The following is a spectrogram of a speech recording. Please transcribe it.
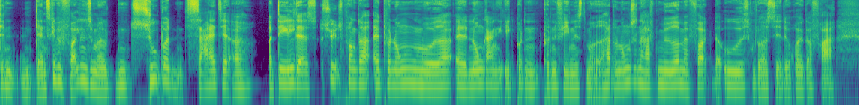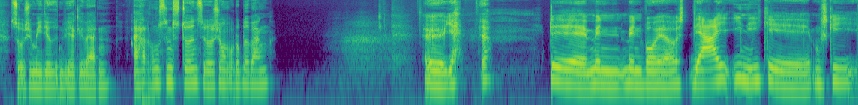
den danske befolkning, som er jo super seje til at, at dele deres synspunkter, er på nogle måder, øh, nogle gange ikke på den, på den fineste måde. Har du nogensinde haft møder med folk derude, som du også siger, det rykker fra social media ud i den virkelige verden? Har du nogensinde stået i en situation, hvor du er blevet bange? Øh, ja. Ja. Det, men, men hvor jeg også... Jeg er egentlig ikke øh, måske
